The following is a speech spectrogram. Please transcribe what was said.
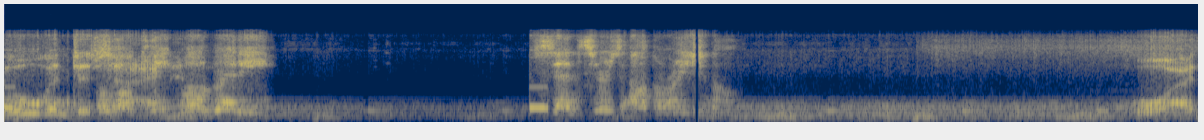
Moving to oh, Locate side. mode ready. Sensors operational. What?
